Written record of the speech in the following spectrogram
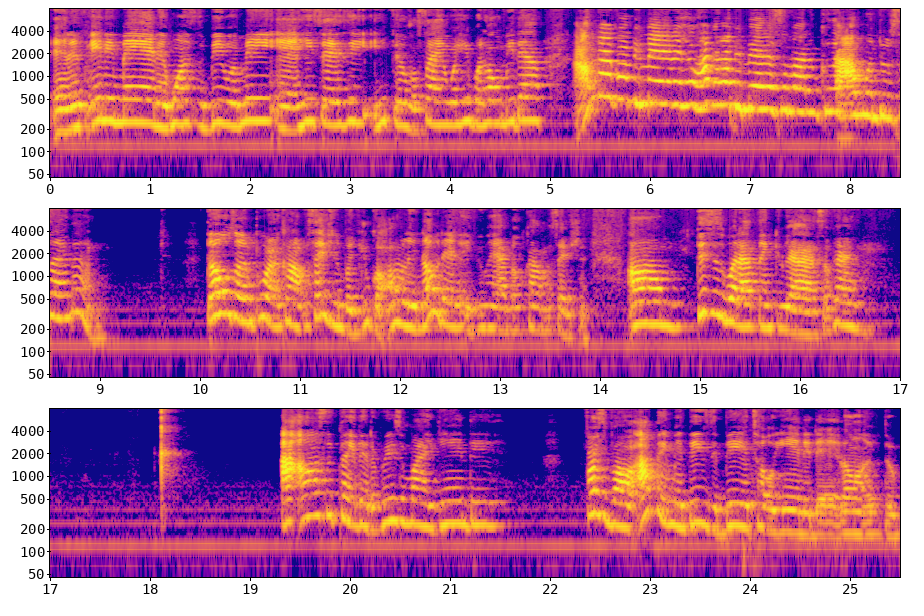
And if any man that wants to be with me and he says he he feels the same way he would hold me down, I'm not gonna be mad at him. How can I be mad at somebody because I wouldn't do the same thing? Those are important conversations, but you can only know that if you have those conversations. Um, this is what I think, you guys. Okay. I honestly think that the reason why Yandy, first of all, I think Mendeezy being told Yandy that um, if the,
